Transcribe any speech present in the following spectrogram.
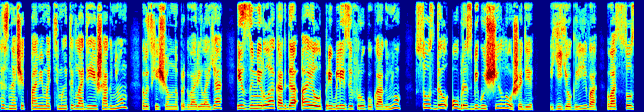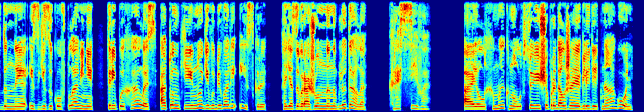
«Значит, помимо тьмы ты владеешь огнем?» — восхищенно проговорила я и замерла, когда Айл, приблизив руку к огню, создал образ бегущей лошади. Ее грива, воссозданная из языков пламени, трепыхалась, а тонкие ноги выбивали искры. А я завороженно наблюдала. «Красиво!» Айл хмыкнул, все еще продолжая глядеть на огонь.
